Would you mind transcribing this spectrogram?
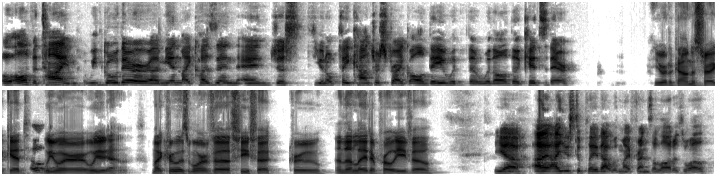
Oh, all the time. We'd go there, uh, me and my cousin, and just, you know, play Counter Strike all day with the, with all the kids there. You were the Counter Strike kid? Oh. We were, we, uh, my crew was more of a FIFA crew, and then later Pro Evo. Yeah, I, I used to play that with my friends a lot as well.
